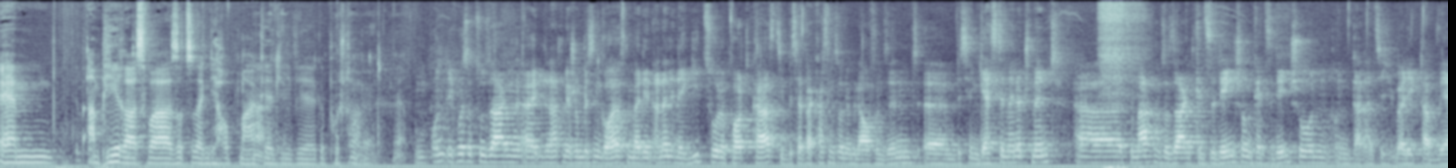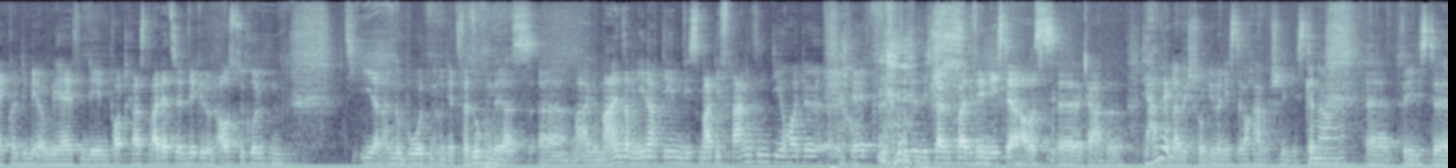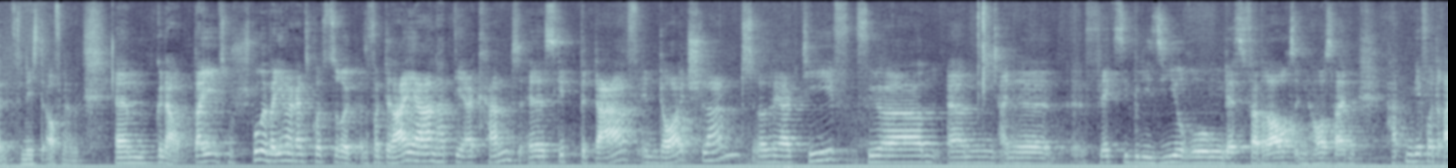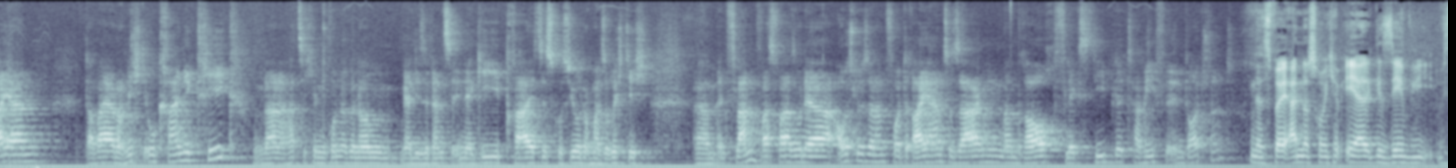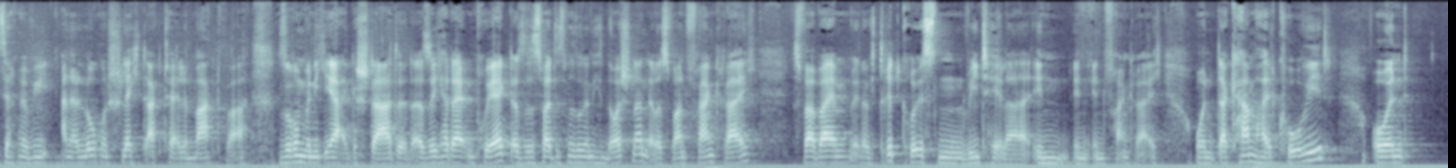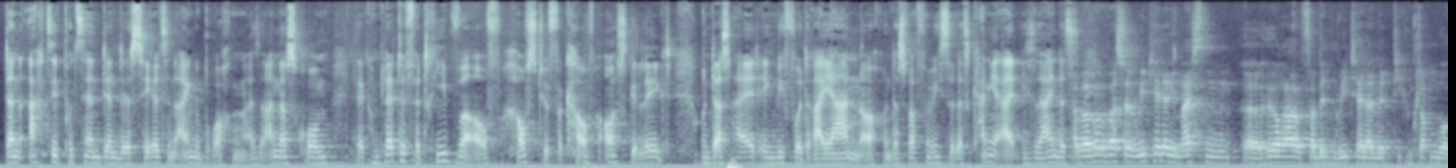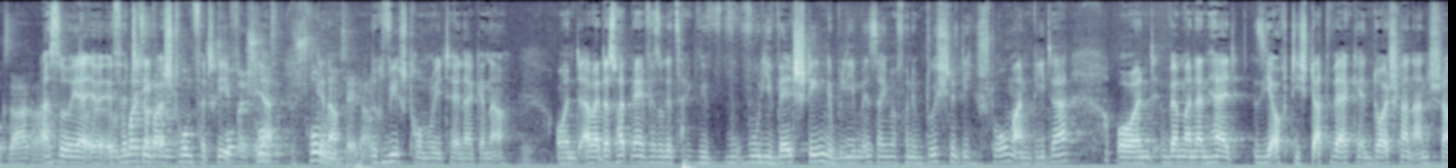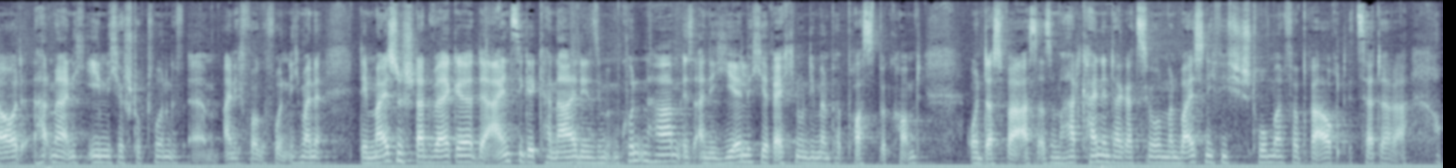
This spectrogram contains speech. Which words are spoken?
Ähm, Amperas war sozusagen die Hauptmarke, ah, okay. die wir gepusht haben. Ja. Und ich muss dazu sagen, äh, Ilan hat mir schon ein bisschen geholfen bei den anderen Energiezone-Podcasts, die bisher bei Kassenzone gelaufen sind, äh, ein bisschen Gästemanagement äh, zu machen und zu sagen, kennst du den schon, kennst du den schon? Und dann, als ich überlegt habe, wer könnte mir irgendwie helfen, den Podcast weiterzuentwickeln und auszugründen, ihr angeboten und jetzt versuchen wir das äh, mal gemeinsam. Und je nachdem, wie smart die Fragen sind, die ihr heute äh, stellt, können Sie sich dann quasi für die nächste Ausgabe. Die haben wir, glaube ich, schon. Übernächste Woche haben wir schon die nächste. Genau. Äh, für, die nächste, für die nächste Aufnahme. Ähm, genau. Bei, spulen wir bei dir mal ganz kurz zurück. Also vor drei Jahren habt ihr erkannt, es gibt Bedarf in Deutschland, also reaktiv, für ähm, eine Flexibilisierung des Verbrauchs in den Haushalten. Hatten wir vor drei Jahren da war ja noch nicht der Ukraine-Krieg. Und da hat sich im Grunde genommen ja diese ganze Energiepreisdiskussion nochmal so richtig ähm, entflammt. Was war so der Auslöser dann vor drei Jahren zu sagen, man braucht flexible Tarife in Deutschland? Das war andersrum. Ich habe eher gesehen, wie, wie, sag mal, wie analog und schlecht der aktuelle Markt war. So rum bin ich eher gestartet. Also ich hatte halt ein Projekt, also das war das sogar nicht in Deutschland, aber es war in Frankreich. Es war beim, glaube ich, drittgrößten Retailer in, in, in Frankreich. Und da kam halt Covid und dann 80 Prozent der, Sales sind eingebrochen. Also andersrum, der komplette Vertrieb war auf Haustürverkauf ausgelegt und das halt irgendwie vor drei Jahren noch. Und das war für mich so, das kann ja halt nicht sein. Dass aber was für ein Retailer? Die meisten äh, Hörer verbinden Retailer mit Pik und Kloppenburg Sarah. Achso, ja, äh, Vertrieb, Stromvertrieb. Strom, Strom, ja, Stromretailer. Genau, wie Stromretailer, genau. Und, aber das hat mir einfach so gezeigt, wie, wo, wo die Welt stehen geblieben ist, sag ich mal, von dem durchschnittlichen Stromanbieter. Und wenn man dann halt sich auch die Stadtwerke in Deutschland anschaut, hat man eigentlich ähnliche Strukturen ähm, eigentlich vorgefunden. Ich meine, den meisten Stadtwerke, der einzige Kanal, den sie mit dem Kunden haben, ist eine jährliche Rechnung, die man per Post bekommt. Und das war's. Also man hat keine Integration, man weiß nicht, wie viel Strom man verbraucht, etc.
